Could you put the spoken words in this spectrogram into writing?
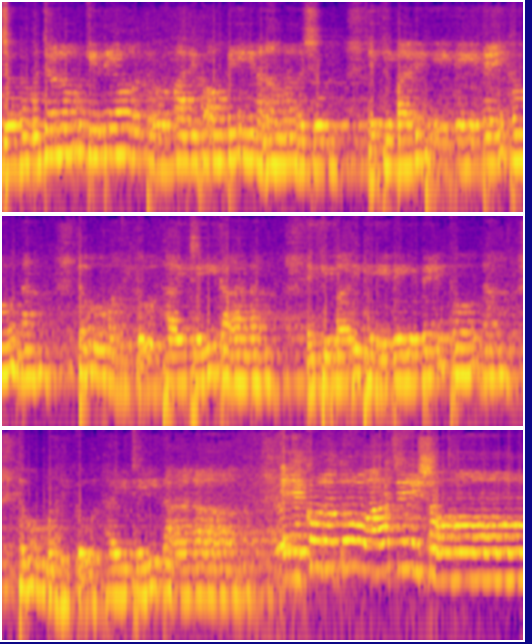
জনম জনমকে দিও তোমার হবে না। মাসুল একেবারে ভেবে দেখো না, তোমার কোথায় ঠিকানা? একেবারে ভেবে দেখো না, তোমার কোথায় ঠিকানা? এখনও তো আছে সময়,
